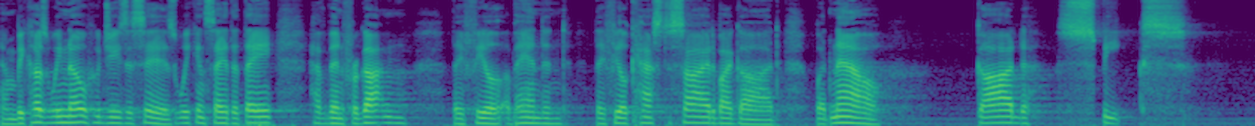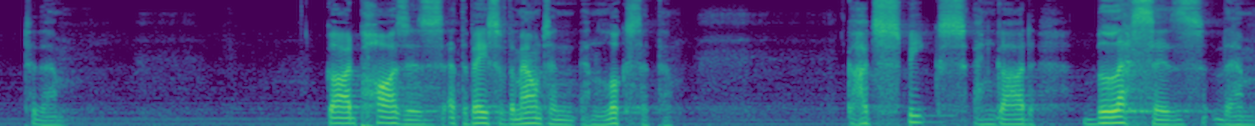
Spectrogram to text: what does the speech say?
And because we know who Jesus is, we can say that they have been forgotten, they feel abandoned, they feel cast aside by God, but now God speaks to them. God pauses at the base of the mountain and looks at them. God speaks and God blesses them.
